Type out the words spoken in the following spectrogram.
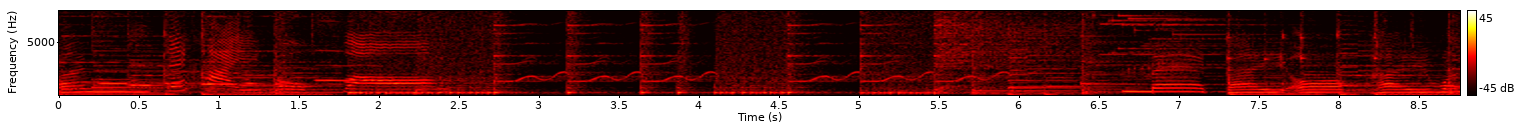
วันได้ไข่หกฟอง แม่ไก่ออกไข่วัน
